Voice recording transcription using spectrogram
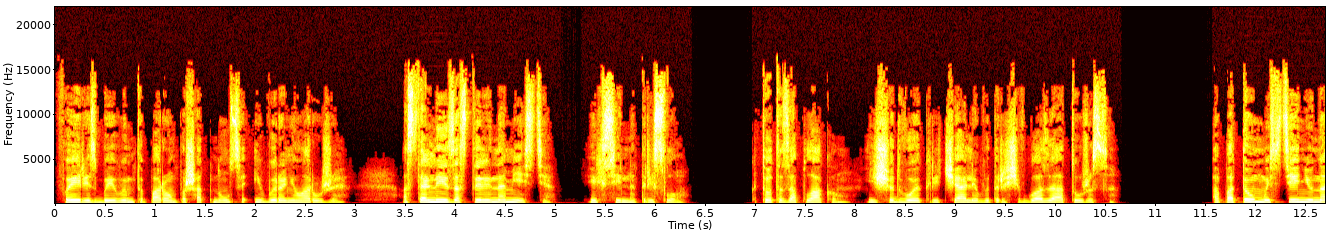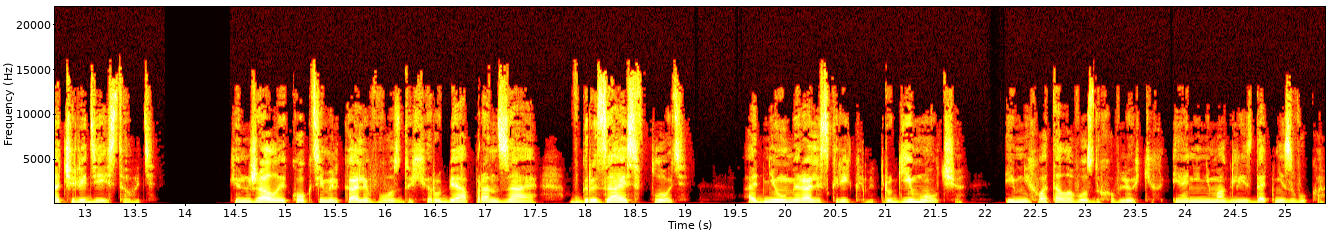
Фейри с боевым топором пошатнулся и выронил оружие. Остальные застыли на месте. Их сильно трясло. Кто-то заплакал, еще двое кричали, вытаращив глаза от ужаса. А потом мы с тенью начали действовать. Кинжалы и когти мелькали в воздухе, рубя, пронзая, вгрызаясь в плоть. Одни умирали с криками, другие молча. Им не хватало воздуха в легких, и они не могли издать ни звука.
